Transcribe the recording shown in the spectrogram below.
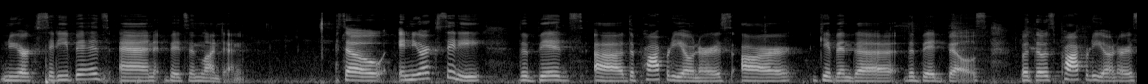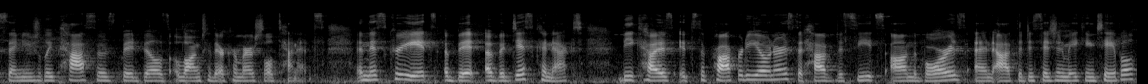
New York City bids and bids in London. So in New York City, the bids, uh, the property owners are given the, the bid bills. But those property owners then usually pass those bid bills along to their commercial tenants. And this creates a bit of a disconnect because it's the property owners that have the seats on the boards and at the decision-making table,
